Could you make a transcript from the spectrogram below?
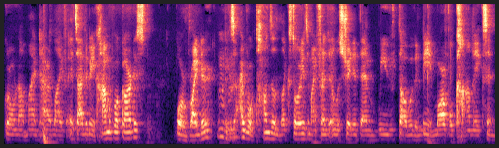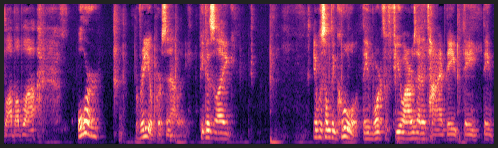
growing up my entire life. It's either be a comic book artist or writer mm-hmm. because I wrote tons of like stories and my friends illustrated them. We thought we were gonna be in Marvel comics and blah blah blah, or radio personality because like it was something cool. They worked a few hours at a time. They they they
